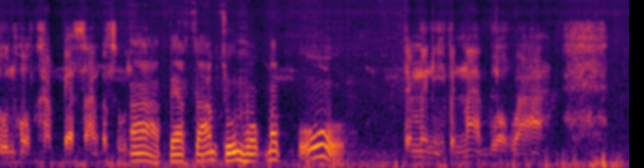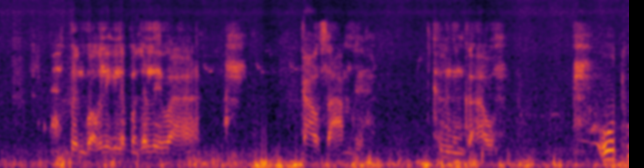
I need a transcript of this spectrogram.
ศูนย์หกครับแปดสามกับศูนย์อ่าแปดสามศูนย์หกมาโอ้แต่มื่อนี้เป็นมาบอกว่า เพิ่นบอกเลขแล้วมันก็เลยว่าเก้าสามเลยครึ่งหนึ่งก็เอา โอ้โท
